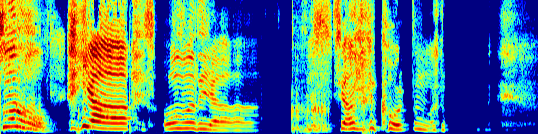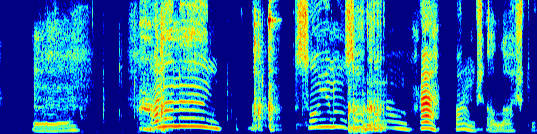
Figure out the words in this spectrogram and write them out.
Şero. ya olmadı ya. Şu an korktum lan. Ee, Ananın soyunun sokunu. Ha varmış Allah aşkına.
